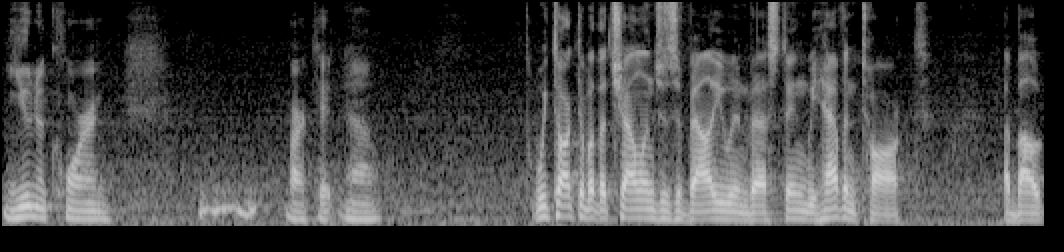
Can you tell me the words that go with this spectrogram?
unicorn market now. We talked about the challenges of value investing. We haven't talked about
